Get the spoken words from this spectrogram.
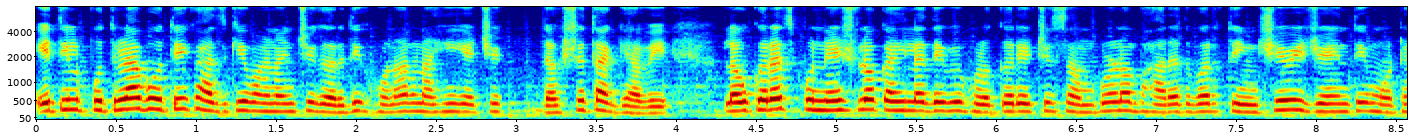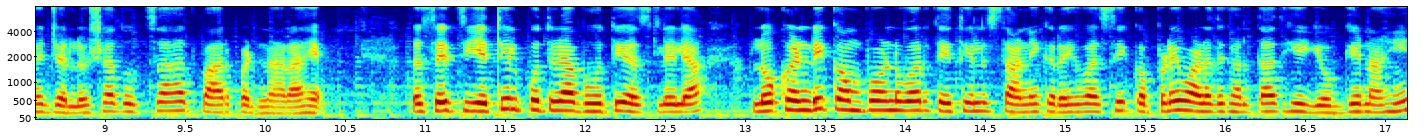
येथील पुतळ्याभोवती खाजगी वाहनांची गर्दी होणार नाही याची दक्षता घ्यावी. लवकरच पुण्यश्लोक अहिलादेवी होळकर याची संपूर्ण भारतभर तीनशेवी जयंती मोठ्या जल्लोषात उत्साहात पार पडणार आहे. तसेच येथील पुतळ्याभोवती असलेल्या लोखंडी कंपाऊंडवर तेथील स्थानिक रहिवासी कपडे वाळत घालतात हे योग्य नाही.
